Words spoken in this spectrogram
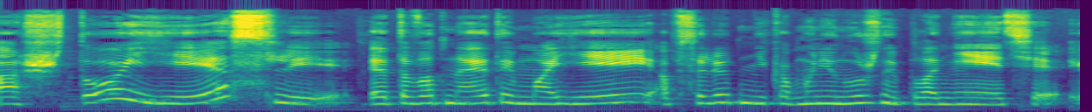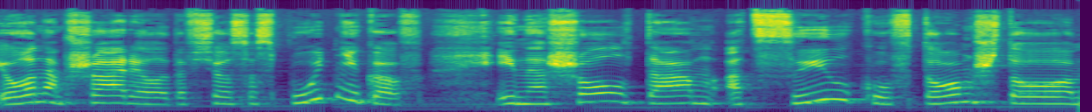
а что если это вот на этой моей абсолютно никому не нужной планете? И он обшарил это все со спутников и нашел там отсылку в том, что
